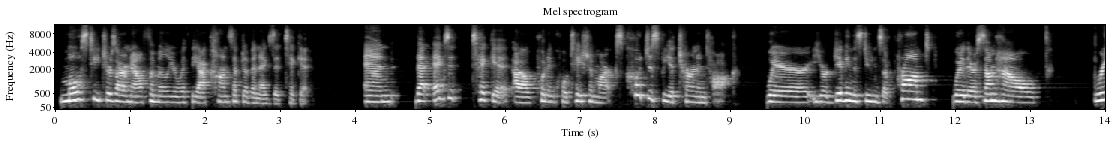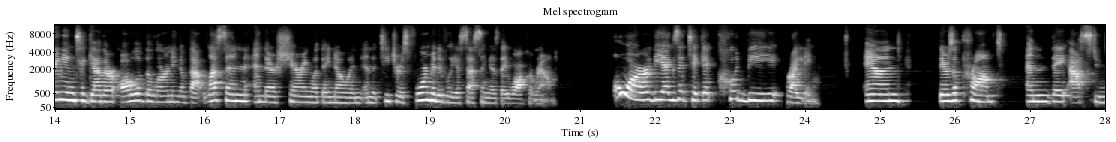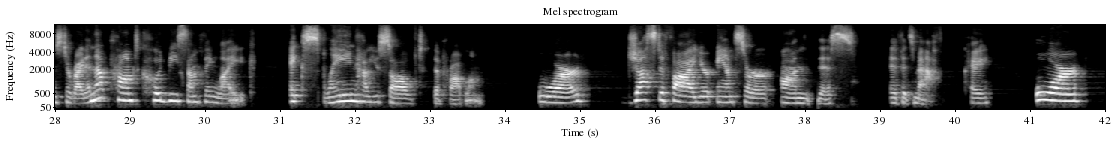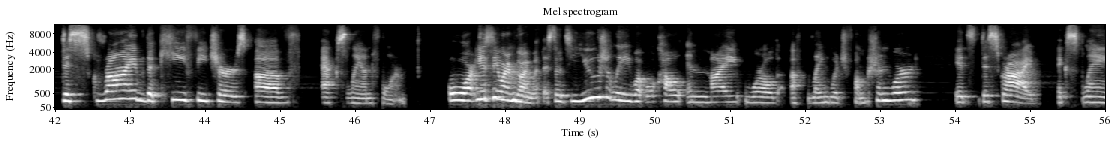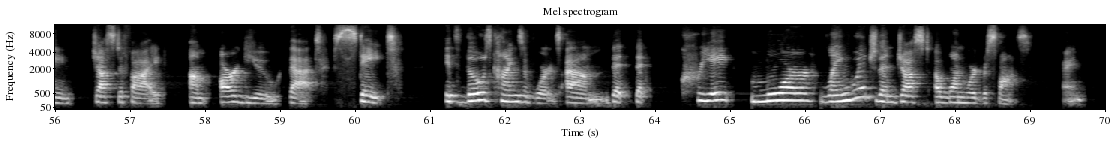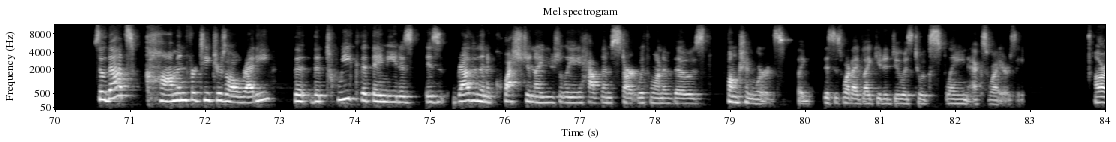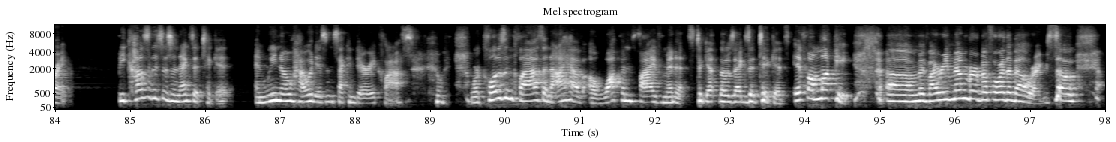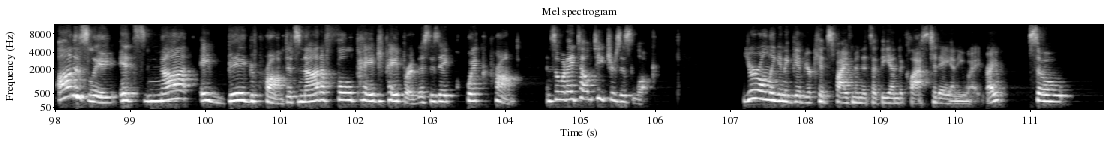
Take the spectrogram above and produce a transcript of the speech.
Most teachers are now familiar with the uh, concept of an exit ticket. And that exit ticket, I'll put in quotation marks, could just be a turn and talk where you're giving the students a prompt where they're somehow bringing together all of the learning of that lesson and they're sharing what they know and, and the teacher is formatively assessing as they walk around. Or the exit ticket could be writing. And there's a prompt and they ask students to write. And that prompt could be something like explain how you solved the problem or justify your answer on this if it's math okay? Or describe the key features of x landform. Or you see where i'm going with this. So it's usually what we'll call in my world a language function word. It's describe explain justify um, argue that state. It's those kinds of words um, that that create more language than just a one word response okay so that's common for teachers already. The the tweak that they need is is rather than a question i usually have them start with one of those function words like this is what i'd like you to do is to explain x y or z. All right. Because this is an exit ticket and we know how it is in secondary class. We're closing class, and I have a whopping five minutes to get those exit tickets if I'm lucky, um, if I remember before the bell rings. So, honestly, it's not a big prompt, it's not a full page paper. This is a quick prompt. And so, what I tell teachers is look, you're only going to give your kids five minutes at the end of class today, anyway, right? So,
